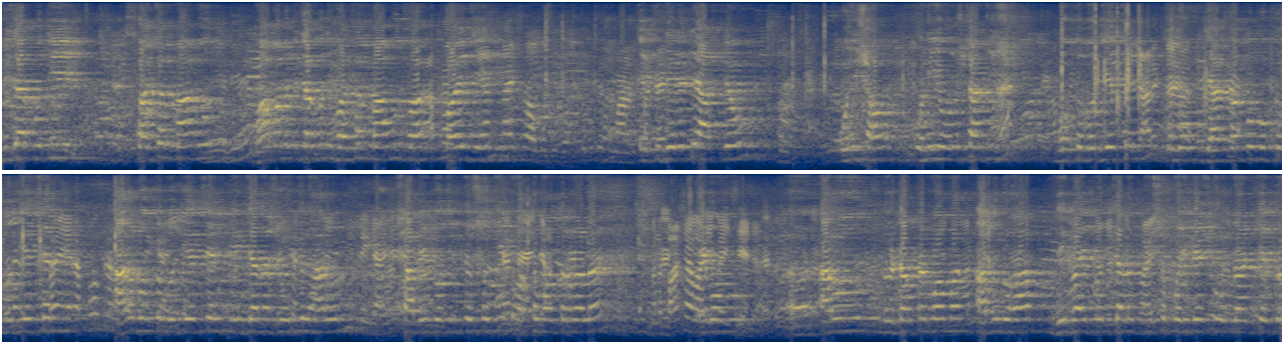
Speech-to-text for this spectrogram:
বিচারপতি ফয়সাল মাহমুদ মহামানব বিচারপতি ফয়সাল মাহমুদ ফয়েজি একটু দেরিতে আসলেও উনি উনি অনুষ্ঠানটি বক্তব্য দিয়েছেন এবং জ্ঞানগর্ভ বক্তব্য দিয়েছেন। আরও বক্তব্য দিয়েছেন পীরজাদা শহীদুল হারুন সাবেক অতিরিক্ত সচিব অর্থ মন্ত্রণালয় মানে এবং আরও ডক্টর মোহাম্মদ আবুল ওহাব নির্বাহী পরিচালক বিশ্ব পরিবেশ উন্নয়ন কেন্দ্র।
